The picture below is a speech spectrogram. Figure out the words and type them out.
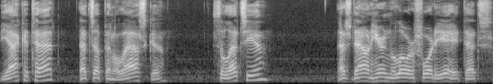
Yakutat, that's up in Alaska. Siletzia, that's down here in the lower 48. That's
